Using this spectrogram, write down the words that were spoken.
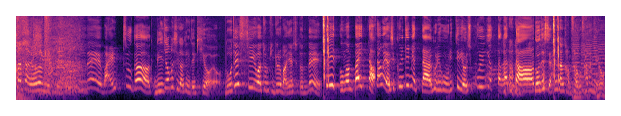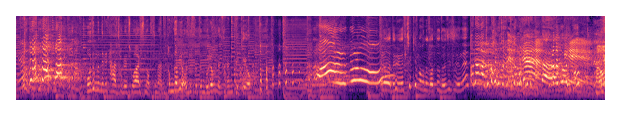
살짝 이런 느낌 말투가 리정 씨가 굉장히 귀여워요. 노제 씨와 좀 비교를 많이 하셨던데 스트릿 우먼 파이터 상어 역시 꿀잼이었다. 그리고 우리 팀 역시 꿀이었다 간다. 노제 씨 항상 감사하고 사랑해요. 모든 분들이 다 저를 좋아할 수는 없지만 덤덤이 어디 있었든 노력하는 사람이 될게요. 아 울고. 이런 것도 그리고 치킨 먹는 것도 노제 씨는 하나 가지고 하루 종일 뜯어 먹기 생겼다라고 하고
